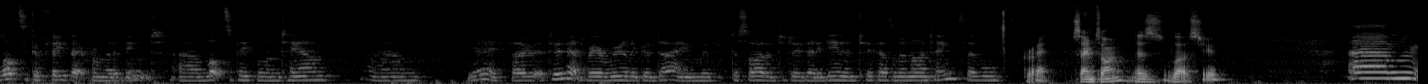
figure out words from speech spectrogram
lots of good feedback from that event. Um, lots of people in town. Um, yeah, so it turned out to be a really good day, and we've decided to do that again in 2019. So we'll. Great. Same time as last year. Um,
